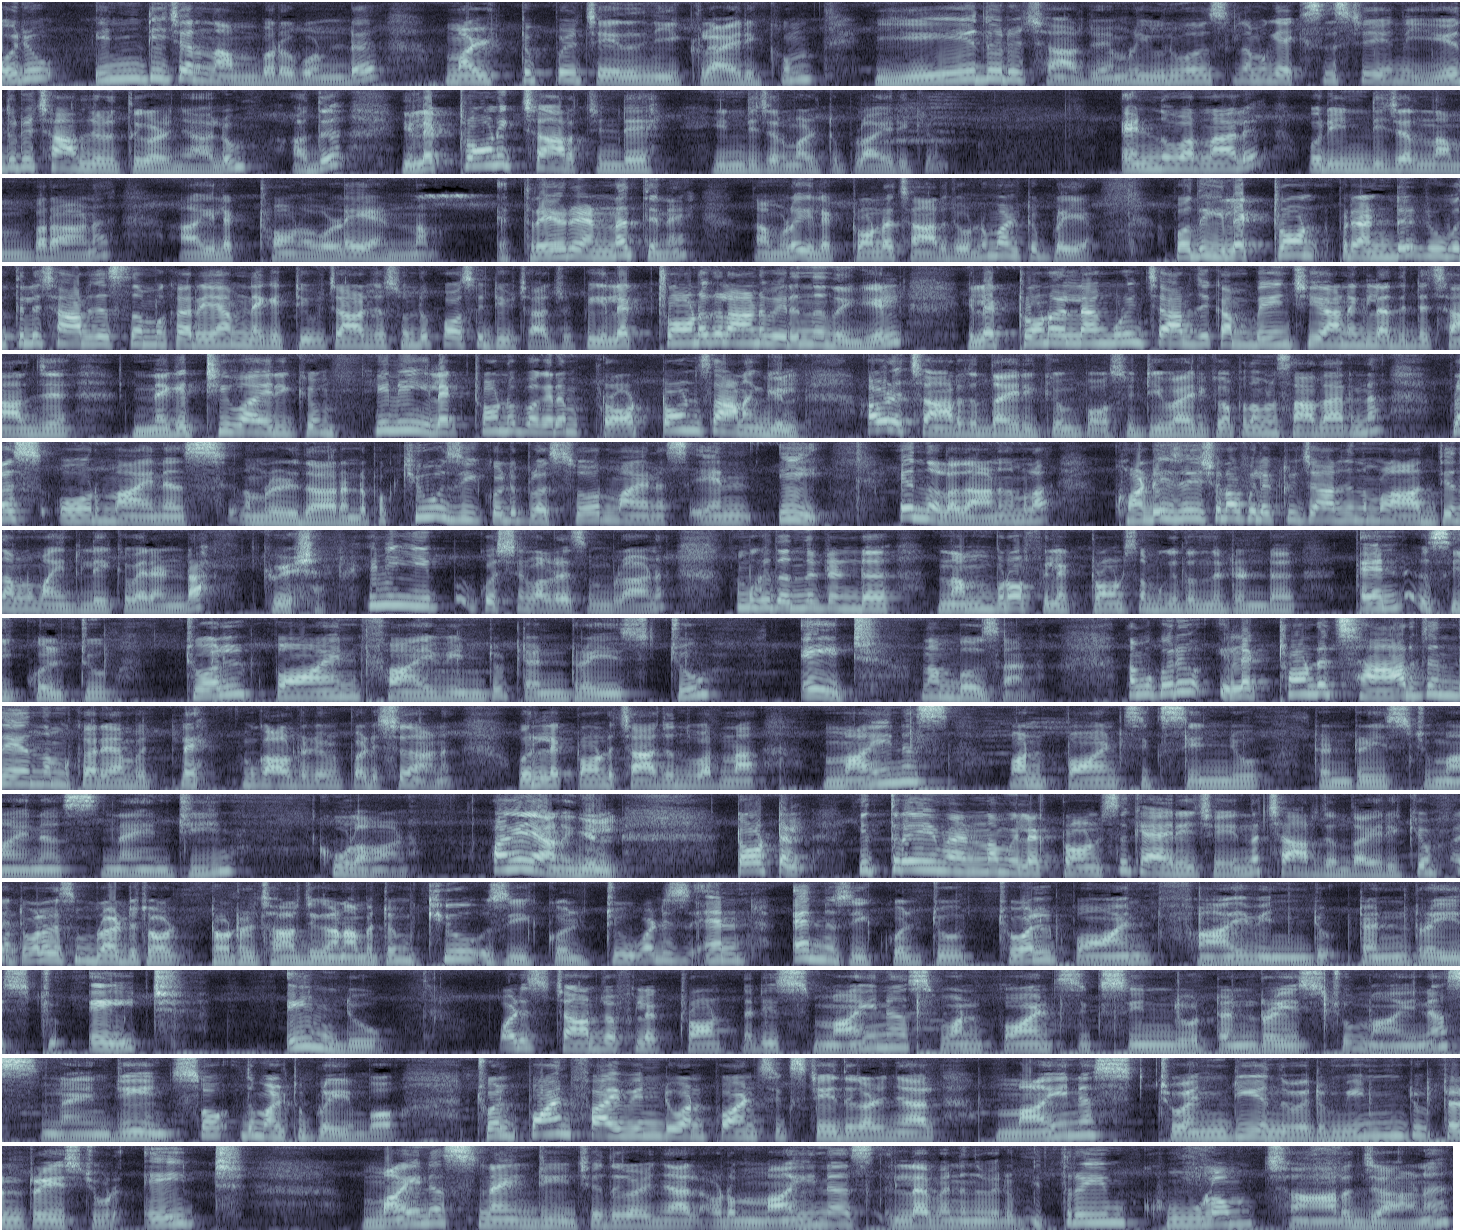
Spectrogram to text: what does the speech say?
ഒരു ഇന്റിജർ നമ്പർ കൊണ്ട് മൾട്ടിപ്പിൾ ചെയ്തതിന് ഈക്വൽ ആയിരിക്കും. ഏതൊരു ചാർജ് നമ്മൾ യൂണിവേഴ്സിൽ നമുക്ക് എക്സിസ്റ്റ് ചെയ്യുന്ന ഏതൊരു ചാർജ് എടുത്തു കഴിഞ്ഞാലും അത് ഇലക്ട്രോണിക് ചാർജിന്റെ ഇന്റിജർ മൾട്ടിപ്പിൾ ആയിരിക്കും. എന്ന് പറഞ്ഞാൽ ഒരു ഇന്റിജർ നമ്പറാണ് ആ ഇലക്ട്രോണുകളുടെ എണ്ണം. എത്രയൊരു എണ്ണത്തിനെ നമ്മൾ ഇലക്ട്രോണിന്റെ ചാർജ് കൊണ്ട് മൾട്ടിപ്ലൈ ചെയ്യാം. അപ്പോൾ അത് ഇലക്ട്രോൺ ഇപ്പോൾ രണ്ട് രൂപത്തിൽ ചാർജസ് നമുക്കറിയാം. നെഗറ്റീവ് ചാർജസ് ഉണ്ട് പോസിറ്റീവ് ചാർജ് ഇപ്പോൾ ഇലക്ട്രോണുകളാണ് വരുന്നതെങ്കിൽ ഇലക്ട്രോണും എല്ലാം കൂടി ചാർജ് കമ്പൈൻ ചെയ്യുകയാണെങ്കിൽ അതിന്റെ ചാർജ് നെഗറ്റീവ് ആയിരിക്കും. ഇനി ഇലക്ട്രോണിന് പകരം പ്രോട്ടോൺസ് ആണെങ്കിൽ അവിടെ ചാർജ് എന്തായിരിക്കും? പോസിറ്റീവ് ആയിരിക്കും. അപ്പോൾ നമ്മൾ സാധാരണ പ്ലസ് ഓർ മൈനസ് നമ്മൾ എഴുതാറുണ്ട്. അപ്പോൾ Q is equal to plus or minus N E എന്നുള്ളതാണ് നമ്മൾ ക്വാണ്ടൈസേഷൻ ഓഫ് ഇലക്ട്രിക് ചാർജ് നമ്മൾ ആദ്യം നമ്മൾ മൈൻഡിലേക്ക് വരേണ്ട ഇക്വേഷൻ ഇനി ഈ ക്വസ്റ്റ്യൻ വളരെ സിമ്പിളാണ് നമുക്ക് തന്നിട്ടുണ്ട് നമ്പർ ഓഫ് ഇലക്ട്രോൺസ് നമുക്ക് തന്നിട്ടുണ്ട് N is equal to twelve point five into ten raise to eight നമ്പേഴ്സാണ് നമുക്കൊരു ഇലക്ട്രോണിന്റെ ചാർജ് എന്താണെന്ന് നമുക്കറിയാൻ പറ്റും അല്ലേ? നമുക്ക് ഓൾറെഡി പഠിച്ചതാണ്. ഒരു ഇലക്ട്രോണിന്റെ ചാർജ് എന്ന് പറഞ്ഞാൽ minus one point six into ten raise to minus nineteen കൂളമാണ് അങ്ങനെയാണെങ്കിൽ ടോട്ടൽ ഇത്രയും എണ്ണം ഇലക്ട്രോൺസ് ക്യാരി ചെയ്യുന്ന ചാർജ് എന്തായിരിക്കും? വളരെ സിമ്പിളായിട്ട് ടോട്ടൽ ചാർജ് കാണാൻ പറ്റും. Q is equal to what is N N is equal to twelve point five into ten raise to eight into what is charge of electron? That is minus 1.6 into 10 raised to minus 19 so ഇത് multiply ചെയ്യുമ്പോൾ twelve point five into one point six ചെയ്ത് കഴിഞ്ഞാൽ minus twenty എന്ന് വരും into ten raise to eight minus nineteen ചെയ്ത് കഴിഞ്ഞാൽ അവിടെ minus eleven എന്ന് വരും. ഇത്രയും coulomb ചാർജാണ്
